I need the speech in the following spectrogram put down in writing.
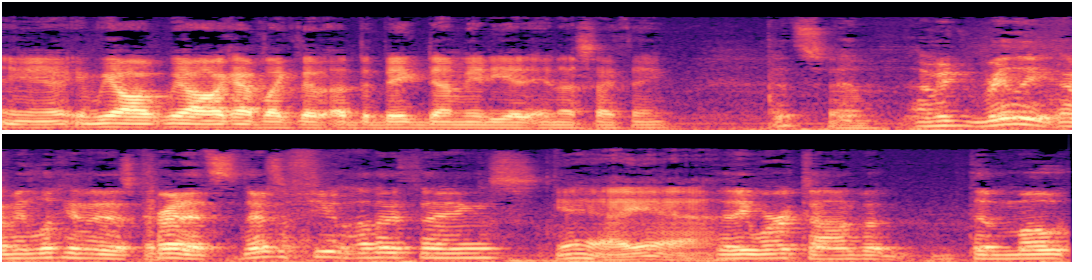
you know, we all we all have like the uh, the big dumb idiot in us. I think. It's, I mean, really, I mean, looking at his credits, there's a few other things Yeah, yeah. that he worked on, but the mo,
